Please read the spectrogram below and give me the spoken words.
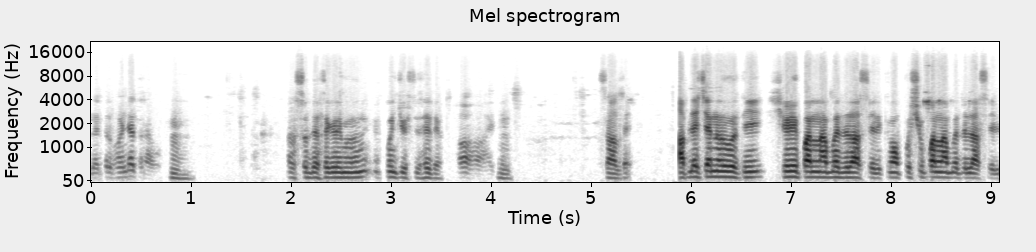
नाहीतर भंड्यात आता सध्या सगळे मिळून पंचवीस तीस आहेत हो हो आहेत. चालतंय आपल्या चॅनलवरती शेळीपालनाबद्दल असेल किंवा पशुपालनाबद्दल असेल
